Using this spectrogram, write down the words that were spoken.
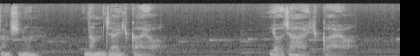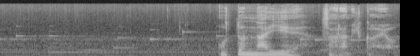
당신은 남자일까요? 여자일까요? 어떤 나이의 사람일까요?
